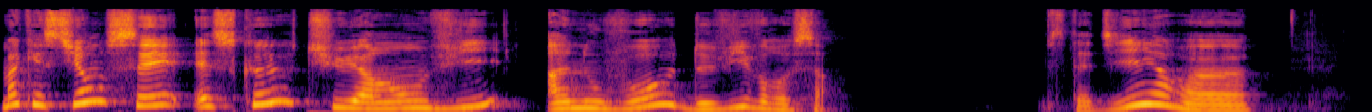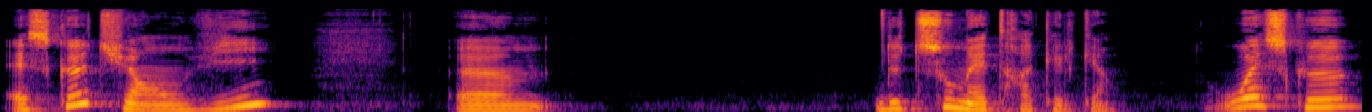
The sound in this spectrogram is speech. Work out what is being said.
Ma question c'est, est-ce que tu as envie à nouveau de vivre ça? C'est-à-dire, euh, est-ce que tu as envie euh, de te soumettre à quelqu'un? Ou est-ce que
